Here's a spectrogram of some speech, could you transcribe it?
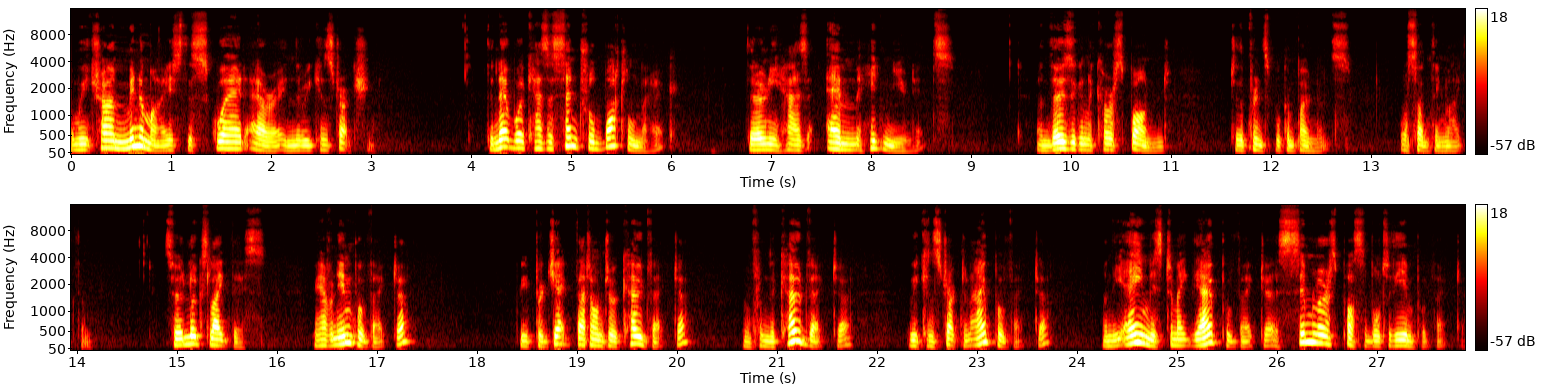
and we try and minimize the squared error in the reconstruction. The network has a central bottleneck that only has m hidden units, and those are going to correspond to the principal components, or something like them. So it looks like this. We have an input vector, we project that onto a code vector, and from the code vector we construct an output vector, and the aim is to make the output vector as similar as possible to the input vector.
